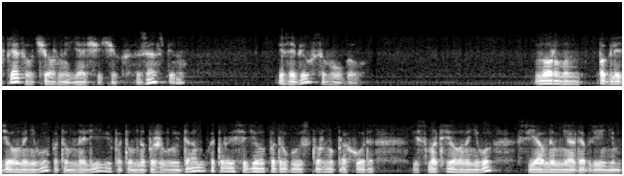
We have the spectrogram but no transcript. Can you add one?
спрятал черный ящичек за спину и забился в угол. Норман поглядел на него, потом на Ливи, потом на пожилую даму, которая сидела по другую сторону прохода и смотрела на него с явным неодобрением.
